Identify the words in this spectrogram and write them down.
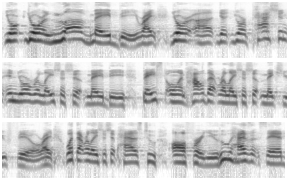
your, your love may be, right, your, uh, your passion in your relationship may be based on how that relationship makes you feel, right, what that relationship has to offer you. Who hasn't said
